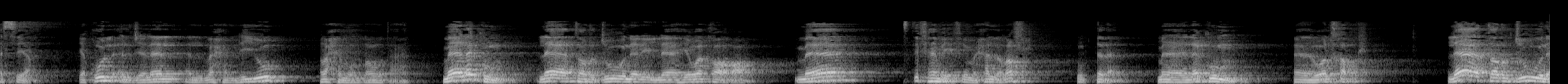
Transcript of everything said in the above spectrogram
السياق. يقول الجلال المحلي رحمه الله تعالى ما لكم لا ترجون لله وقارا. ما استفهامي في محل رفع مبتدأ ما لكم هذا هو الخبر. لا ترجون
